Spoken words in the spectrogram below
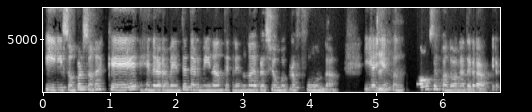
y son personas que generalmente terminan teniendo una depresión muy profunda y ahí es entonces cuando van a terapia.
